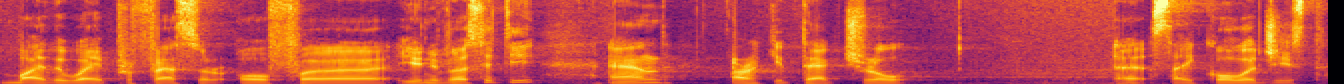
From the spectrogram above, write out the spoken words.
by the way, professor of uh, university and architectural uh, psychologist.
